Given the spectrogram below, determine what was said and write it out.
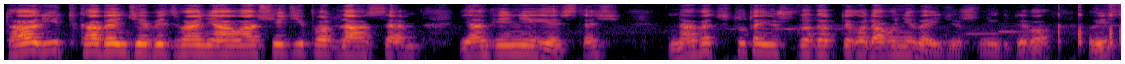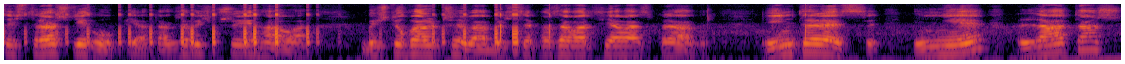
ta Litka będzie wydzwaniała, siedzi pod lasem, ja mówię, nie jesteś, nawet tutaj już do, do tego domu nie wejdziesz nigdy, bo, bo jesteś strasznie głupia, tak żebyś przyjechała, byś tu walczyła, byś se pozałatwiała sprawy, interesy, nie latasz,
